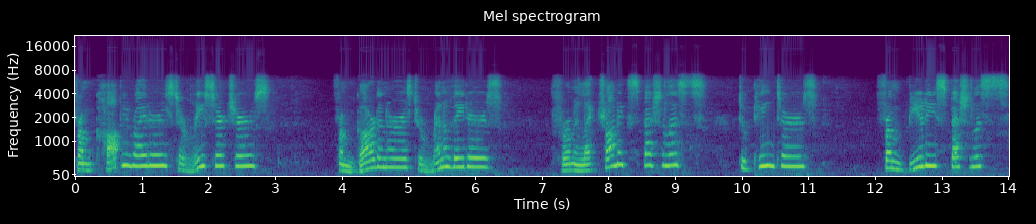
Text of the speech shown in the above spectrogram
from copywriters to researchers, from gardeners to renovators, from electronics specialists to painters, from beauty specialists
